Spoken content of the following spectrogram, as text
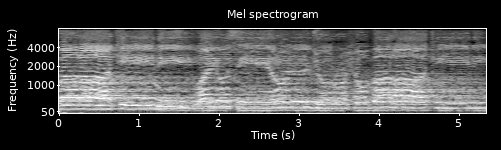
براكيني ويثير الجرح براكيني.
